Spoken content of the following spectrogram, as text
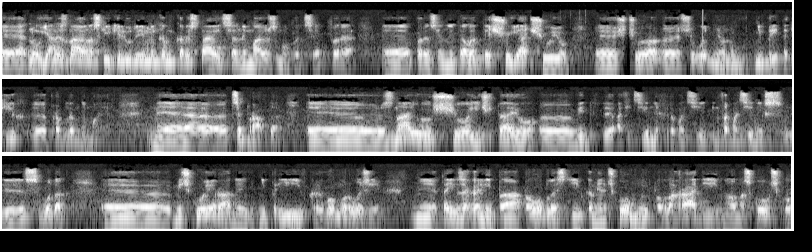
Е, Ну я не знаю наскільки люди їм користаються, не маю змоги це пере, е, перезінити. Але те, що я чую, е, що сьогодні ну в Дніпрі таких проблем немає. Е, Це правда. Е, Знаю, що і читаю е, від офіційних інформаці- інформаційних сводок міської ради в Дніпрі і в Кривому Розі, та і взагалі по, по області, і в Кам'янському, і в Павлограді, і в Новомосковську,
